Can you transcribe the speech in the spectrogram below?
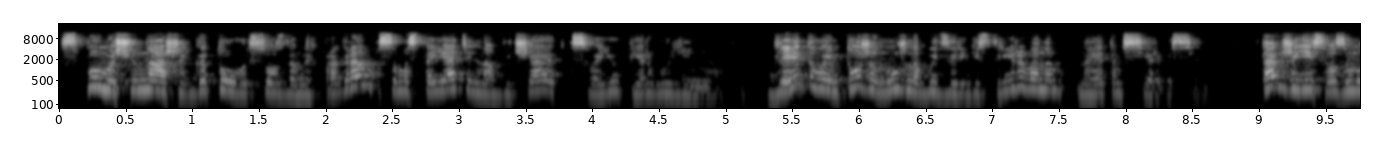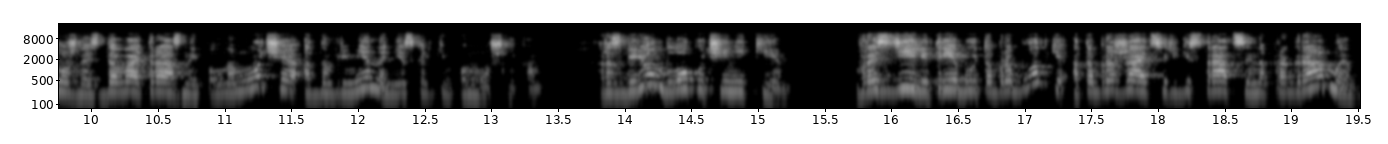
с помощью наших готовых созданных программ самостоятельно обучают свою первую линию. Для этого им тоже нужно быть зарегистрированным на этом сервисе. Также есть возможность давать разные полномочия одновременно нескольким помощникам. Разберем блок «Ученики». В разделе «Требует обработки» отображается регистрация на программы,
